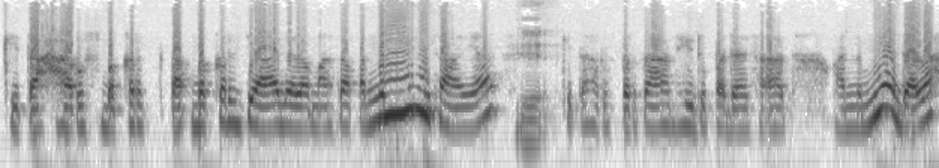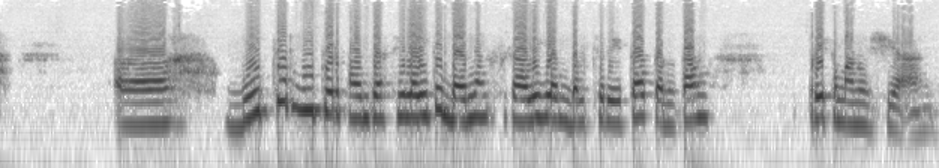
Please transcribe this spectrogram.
kita harus beker- tetap bekerja dalam masa pandemi misalnya Iya. kita harus bertahan hidup pada saat pandemi adalah butir-butir Pancasila itu banyak sekali yang bercerita tentang perikemanusiaan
